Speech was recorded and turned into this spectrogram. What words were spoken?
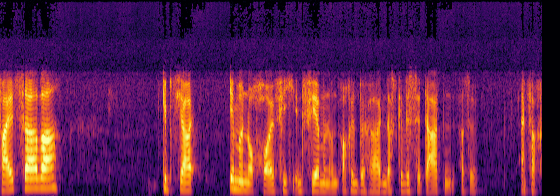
File-Server, gibt es ja immer noch häufig in Firmen und auch in Behörden, dass gewisse Daten, also einfach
